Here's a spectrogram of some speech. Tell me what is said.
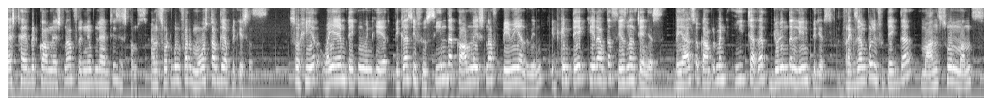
best hybrid combination of renewable energy systems and suitable for most of the applications. So here why I am taking wind here because if you seen the combination of PV and wind it can take care of the seasonal changes they also complement each other during the lean periods. For example, if you take the monsoon months,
